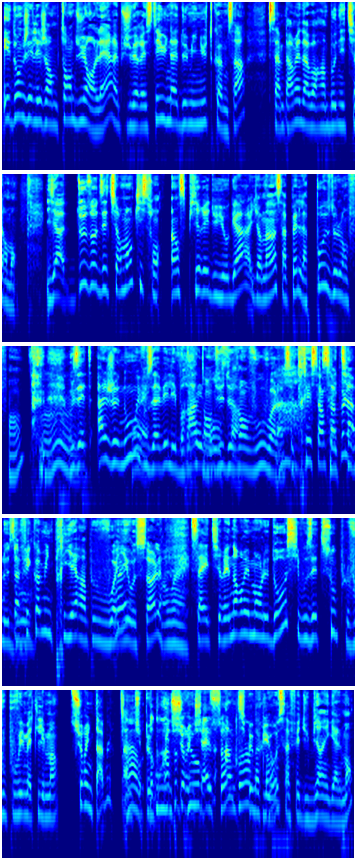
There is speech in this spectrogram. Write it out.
Et donc j'ai les jambes tendues en l'air et puis je vais rester une à deux minutes comme ça. Ça me permet d'avoir un bon étirement. Il y a deux autres étirements qui sont inspirés du yoga. Il y en a un qui s'appelle la pose de l'enfant. Mmh. Vous êtes à genoux et vous avez les bras bon, tendus devant vous. Voilà, Ah, c'est très simple. ça Un peu ça fait comme une prière un peu, vous voyez, Ouais. au sol. Ouais. Ça étire énormément le dos. Si vous êtes souple, vous pouvez mettre les mains sur une table, un Ah, petit peu, donc ou un peu sur une chaise, sol, un quoi, petit peu plus haut. Ça fait du bien également.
